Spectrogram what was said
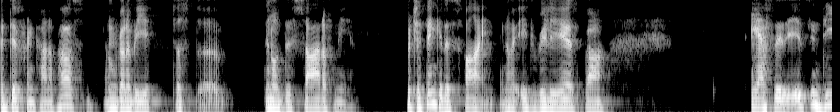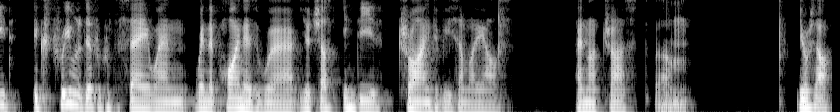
a different kind of person. I'm gonna be just, uh, you know, this side of me, which I think it is fine. You know, it really is, but yes, it, it's indeed extremely difficult to say when when the point is where you're just indeed trying to be somebody else and not just um, yourself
